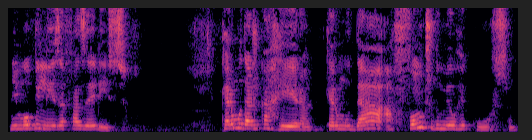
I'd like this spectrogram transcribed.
me mobiliza a fazer isso quero mudar de carreira, quero mudar a fonte do meu recurso,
